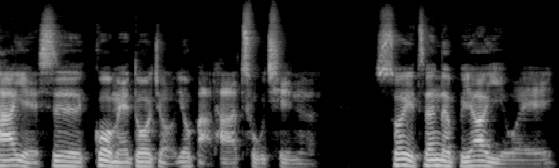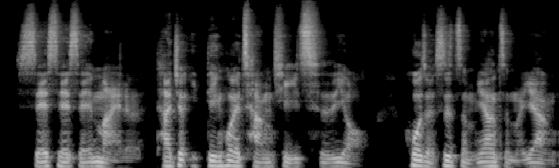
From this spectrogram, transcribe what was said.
他也是过没多久又把它出清了，所以真的不要以为谁谁谁买了，他就一定会长期持有，或者是怎么样怎么样。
